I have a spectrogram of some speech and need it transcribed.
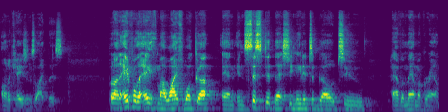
on occasions like this. But on April the 8th, my wife woke up and insisted that she needed to go to have a mammogram,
